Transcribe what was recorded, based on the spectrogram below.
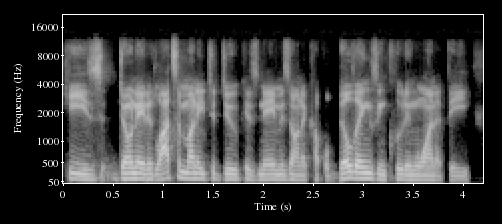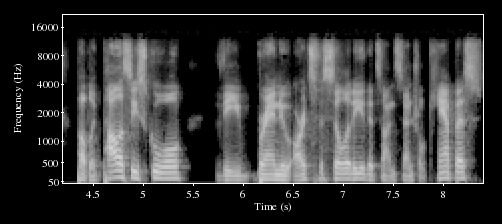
He's donated lots of money to Duke. His name is on a couple buildings, including one at the Public Policy School, the brand new arts facility that's on Central Campus,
